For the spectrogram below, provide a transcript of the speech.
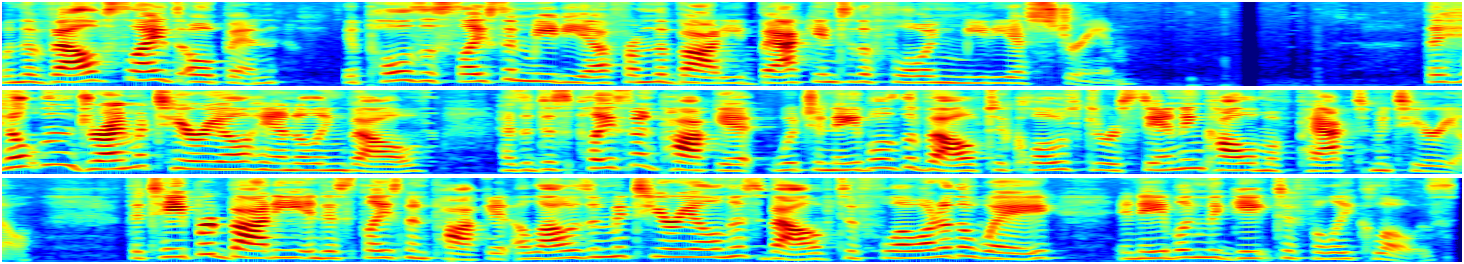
When the valve slides open, it pulls a slice of media from the body back into the flowing media stream. The Hilton dry material handling valve has a displacement pocket which enables the valve to close through a standing column of packed material. The tapered body and displacement pocket allows the material in this valve to flow out of the way, enabling the gate to fully close.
